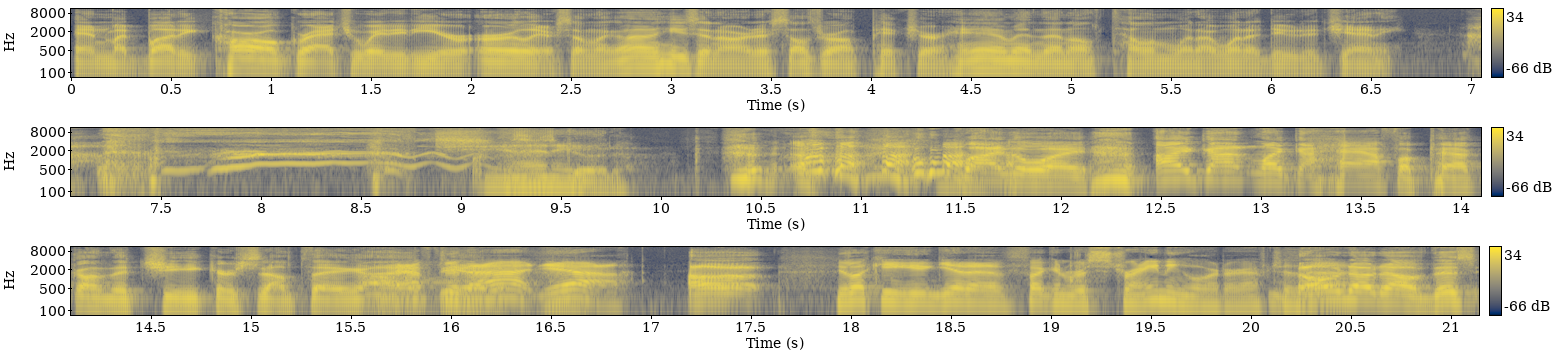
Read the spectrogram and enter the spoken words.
And my buddy Carl graduated a year earlier. So I'm like, oh, he's an artist. I'll draw a picture of him and then I'll tell him what I want to do to Jenny. Jenny. Good. By the way, I got like a half a peck on the cheek or something. After that, yeah. Uh, You're lucky you get a fucking restraining order after that. Oh no, no. This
